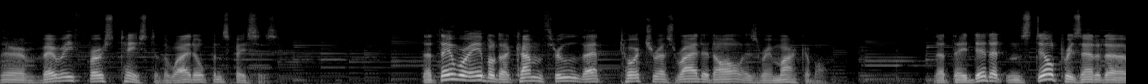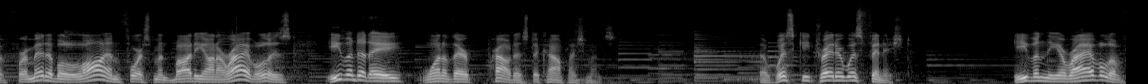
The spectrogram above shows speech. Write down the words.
their very first taste of the wide open spaces. That they were able to come through that torturous ride at all is remarkable. That they did it and still presented a formidable law enforcement body on arrival is, even today, one of their proudest accomplishments. The whiskey trader was finished. Even the arrival of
